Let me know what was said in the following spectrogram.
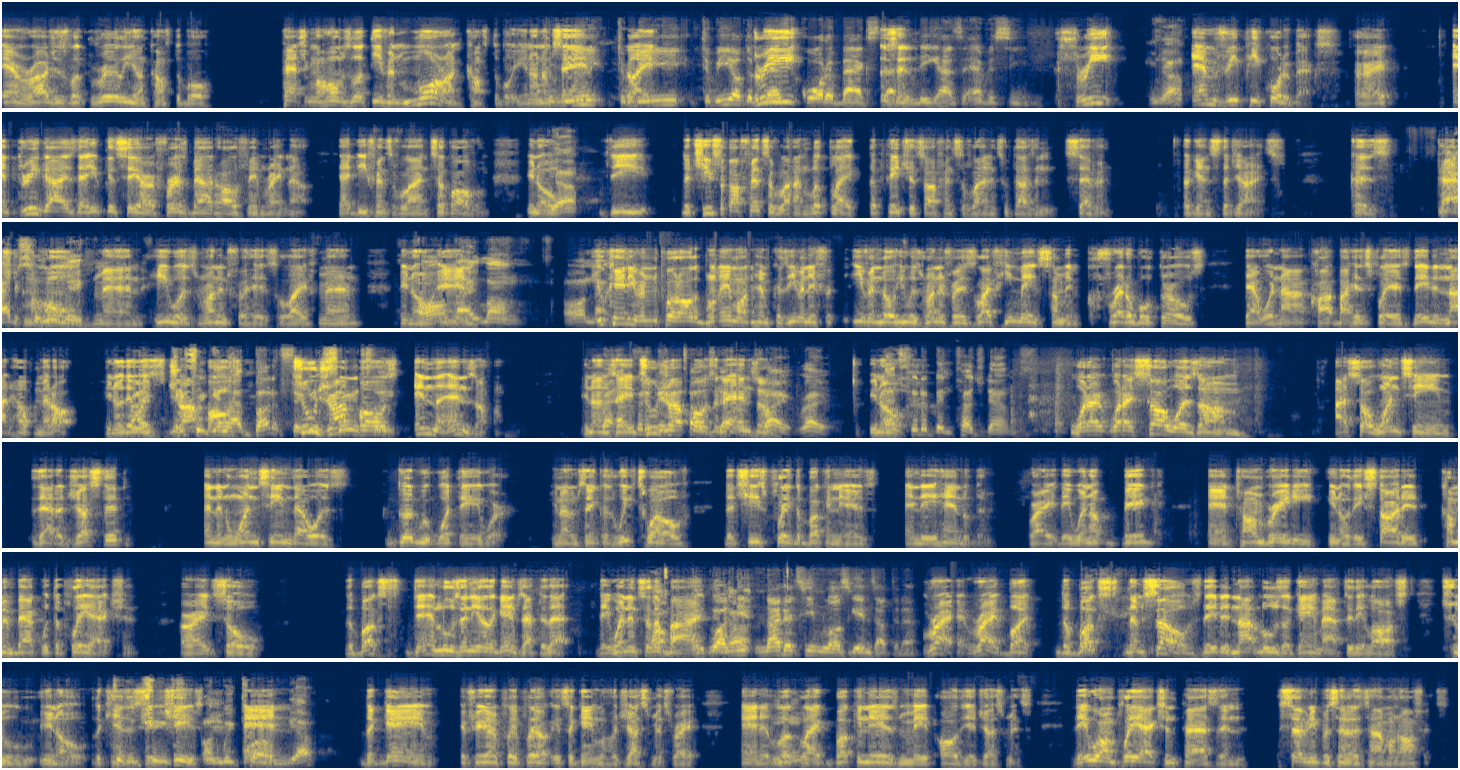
Aaron Rodgers looked really uncomfortable. Patrick Mahomes looked even more uncomfortable. You know what I'm saying? three, Like, three, three of the three- best quarterbacks that listen. the league has ever seen. Three Yeah. MVP quarterbacks, all right? And three guys that you could say are first ballot Hall of Fame right now. That defensive line took all of them. You know, Yeah. the the Chiefs offensive line looked like the Patriots offensive line in 2007 against the Giants. Cuz Patrick Absolutely. Mahomes, man, he was running for his life, man. You know, All and night long. All night. you can't even put all the blame on him because even if even though he was running for his life, he made some incredible throws that were not caught by his players. They did not help him at all. You know, there Right. was drop balls, two drop seriously. balls in the end zone. You know what I'm saying? Two drop balls in the end zone. Right, right. You know, that should have been touchdowns. what I what I saw was um I saw one team that adjusted and then one team that was good with what they were. You know what I'm saying? Because week 12, the Chiefs played the Buccaneers and they handled them, right? They went up big and Tom Brady, you know, they started coming back with the play action. All right. So the Bucks didn't lose any other games after that. They went into the No, bye. Well, not. neither team lost games after that. Right, right. But the Bucks themselves, they did not lose a game after they lost to, you know, the To the Kansas City Chiefs. on week 12. And- yeah. The game, if you're gonna play a playoff, it's a game of adjustments, right? And it looked Mhm. like Buccaneers made all the adjustments. They were on play action passing 70% of the time on offense.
